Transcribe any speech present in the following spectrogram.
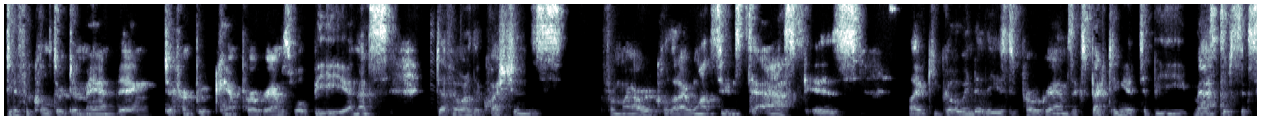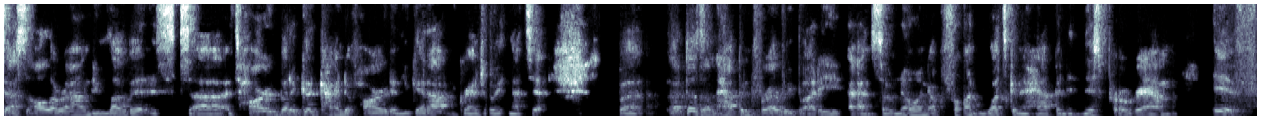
difficult or demanding different bootcamp programs will be. And that's definitely one of the questions from my article that I want students to ask is like you go into these programs expecting it to be massive success all around. You love it. It's uh, it's hard, but a good kind of hard. And you get out and graduate, and that's it. But that doesn't happen for everybody. And so knowing up front what's going to happen in this program if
